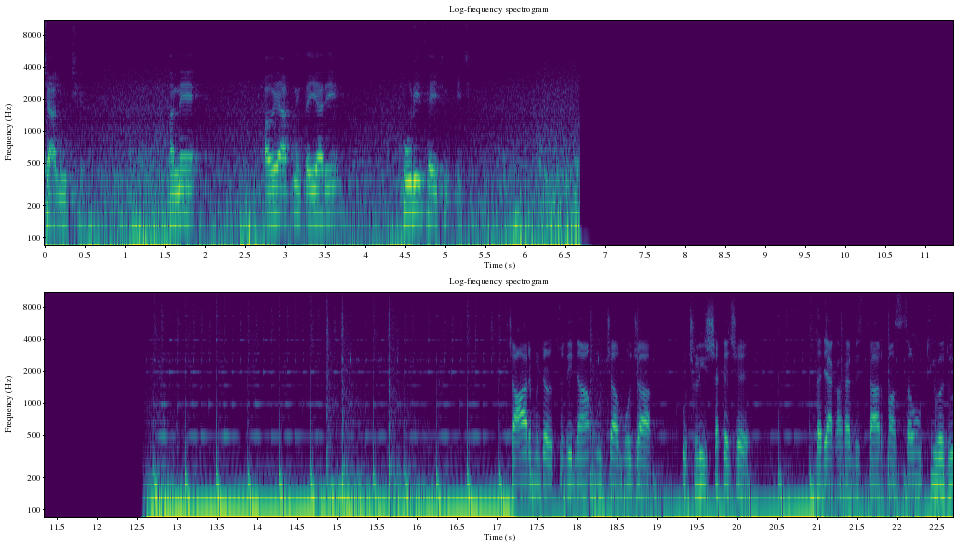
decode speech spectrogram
ચાલુ છે. અને હવે આપની તૈયારી પૂરી થઈ ચૂકી છે. ચાર મીટર સુધીના ઊંચા મોજા ઉછળી શકે છે. દરિયાકાંઠા વિસ્તારમાં સૌથી વધુ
